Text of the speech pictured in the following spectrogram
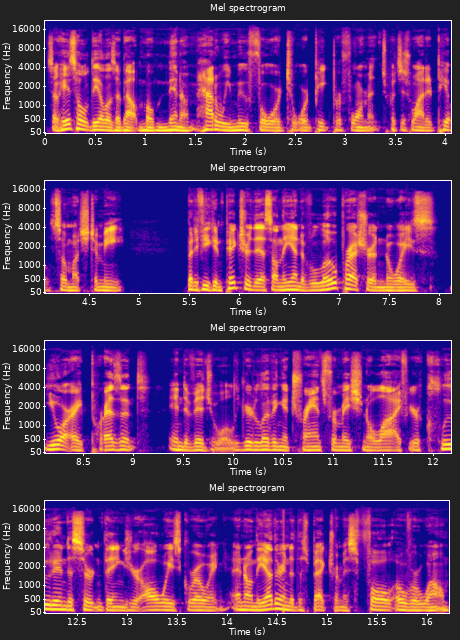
So his whole deal is about momentum. How do we move forward toward peak performance, which is why it appealed so much to me. But if you can picture this on the end of low pressure and noise, you are a present individual. You're living a transformational life. You're clued into certain things. You're always growing. And on the other end of the spectrum is full overwhelm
